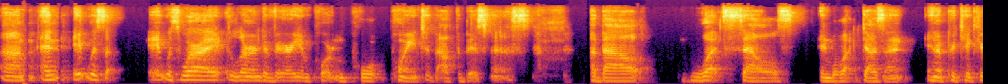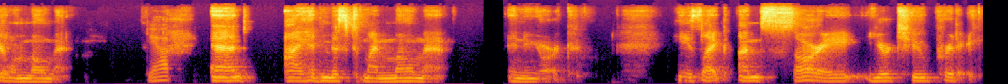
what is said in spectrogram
Um, and it was it was where I learned a very important po- point about the business, about what sells and what doesn't in a particular moment. yep. And I had missed my moment in New York. He's like, I'm sorry, you're too pretty.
